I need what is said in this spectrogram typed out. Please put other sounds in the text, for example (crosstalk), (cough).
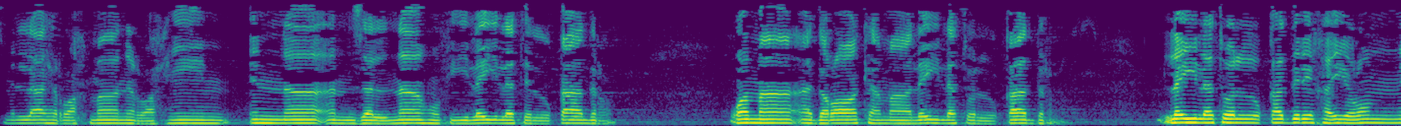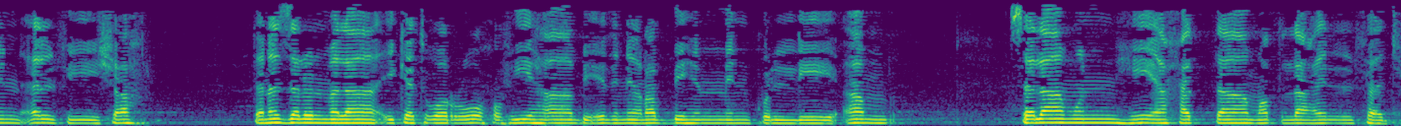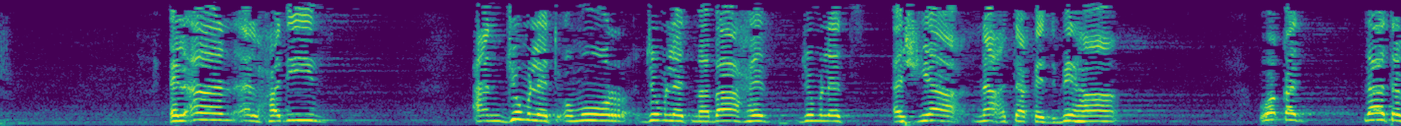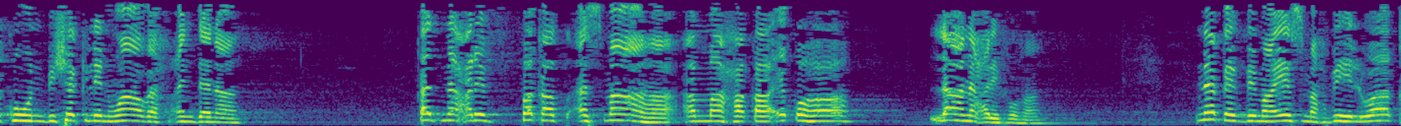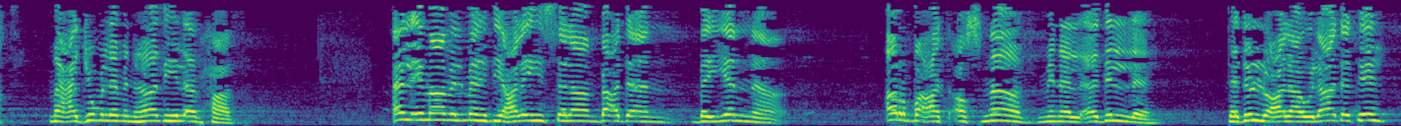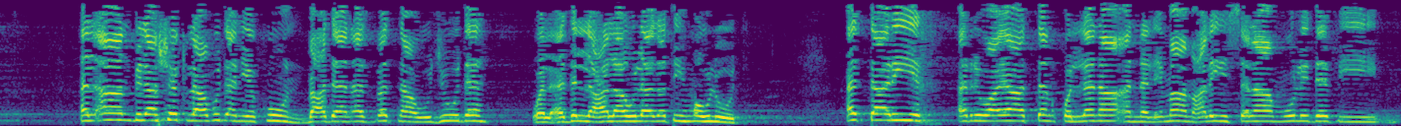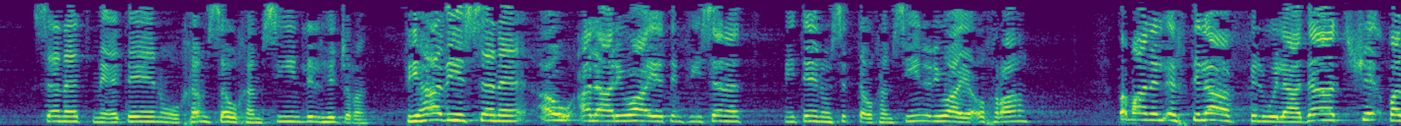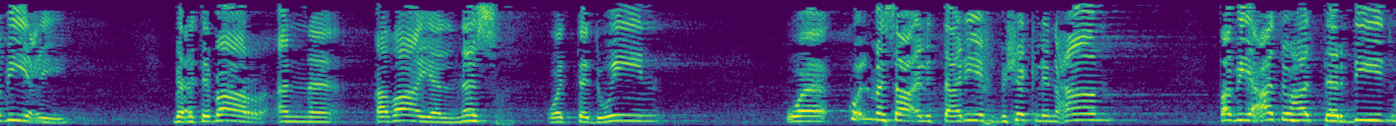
بسم الله الرحمن الرحيم. إنا أنزلناه في ليلة القدر. وما أدراك ما ليلة القدر. ليلة القدر خير من ألف شهر. تنزل الملائكة والروح فيها بإذن ربهم من كل أمر. سلام هي حتى مطلع الفجر. الآن الحديث عن جملة أمور جملة مباحث جملة أشياء نعتقد بها وقد لا تكون بشكل واضح عندنا. قد نعرف فقط أسماءها أما حقائقها لا نعرفها. نقف بما يسمح به الوقت مع جملة من هذه الأبحاث. الإمام المهدي عليه السلام بعد أن بينا أربعة أصناف من الأدلة تدل على ولادته الآن بلا شك لابد أن يكون بعد أن أثبتنا وجوده والأدلة على ولادته مولود. التاريخ الروايات تنقل لنا أن الإمام عليه السلام ولد في سنة 255 للهجرة. في هذه السنة أو على رواية في سنة 256 رواية أخرى. طبعا الاختلاف في الولادات شيء طبيعي باعتبار أن قضايا النسخ والتدوين وكل مسائل التاريخ بشكل عام طبيعتها الترديد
